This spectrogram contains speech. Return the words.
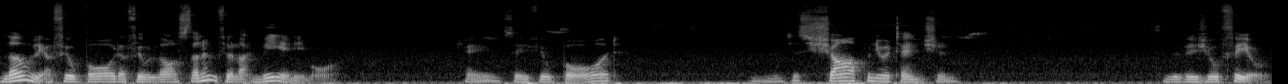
lonely. I feel bored. I feel lost. I don't feel like me anymore. Okay, so you feel bored. Just sharpen your attention to the visual field.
